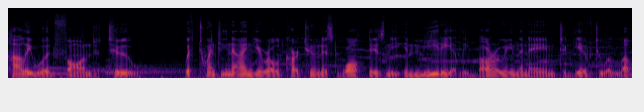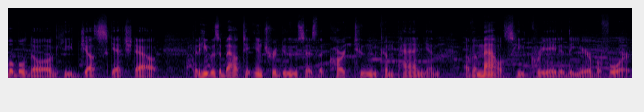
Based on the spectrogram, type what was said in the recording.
Hollywood fawned too, with 29 year old cartoonist Walt Disney immediately borrowing the name to give to a lovable dog he'd just sketched out that he was about to introduce as the cartoon companion of a mouse he'd created the year before.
